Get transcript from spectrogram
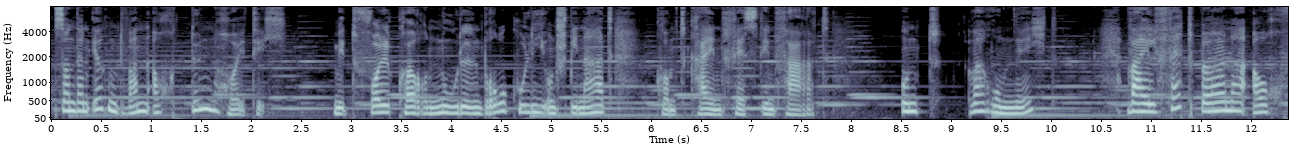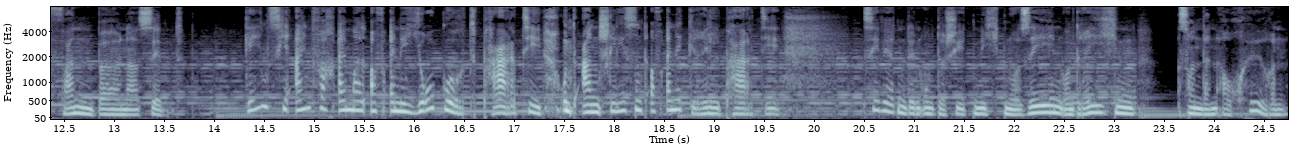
sondern irgendwann auch dünnhäutig. Mit Vollkornnudeln, Brokkoli und Spinat kommt kein Fest in Fahrt. Und warum nicht? Weil Fettburner auch Funburner sind. Gehen Sie einfach einmal auf eine Joghurtparty und anschließend auf eine Grillparty. Sie werden den Unterschied nicht nur sehen und riechen, sondern auch hören.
